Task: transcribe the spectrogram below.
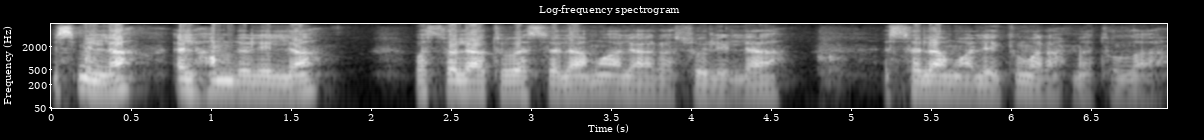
Bismillah, elhamdülillah, ve salatu ve selamu ala Resulillah. Esselamu aleyküm ve rahmetullah.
